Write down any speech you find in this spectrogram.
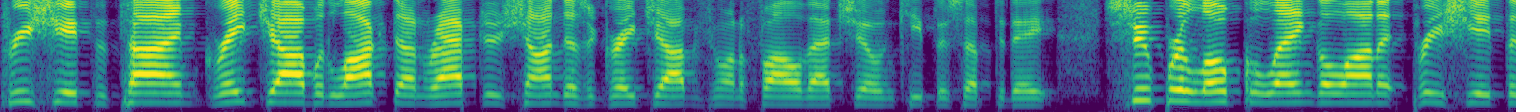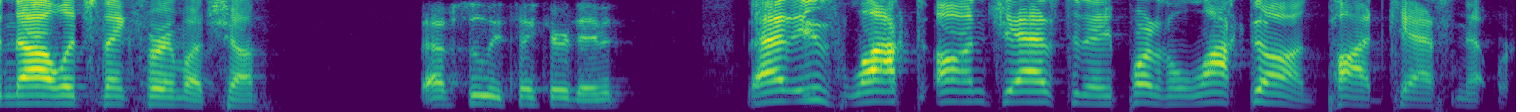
Appreciate the time. Great job with Locked On Raptors. Sean does a great job if you want to follow that show and keep us up to date. Super local angle on it. Appreciate the knowledge. Thanks very much, Sean. Absolutely. Take care, David. That is Locked On Jazz today, part of the Locked On Podcast Network.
